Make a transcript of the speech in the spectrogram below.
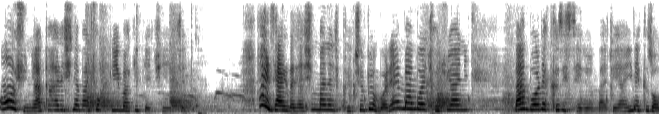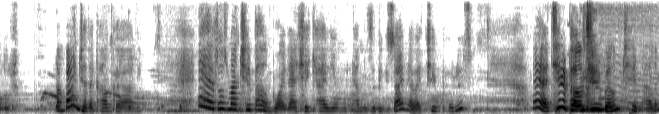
Olsun ya kardeşine ben çok iyi vakit geçireceğim. Her arkadaşlar şimdi ben de kız yapıyorum bu arada. Ben bu arada çocuğu yani ben bu arada kız hissediyorum bence yani yine kız olur. Ya bence de kanka yani. Evet o zaman çırpalım bu arada yani şekerli yumurtamızı bir güzel. Evet çırpıyoruz. Evet çırpalım çırpalım çırpalım.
